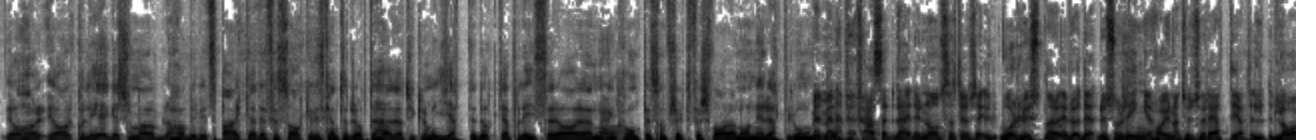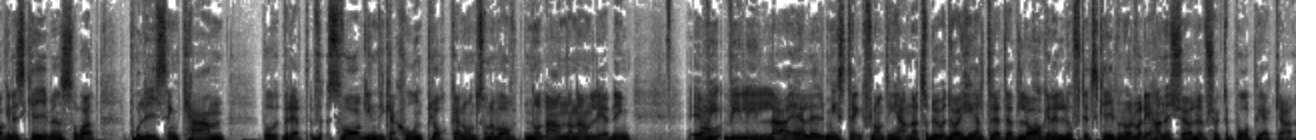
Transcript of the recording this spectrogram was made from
Jag har, jag har kollegor som har, har blivit sparkade för saker, vi ska inte dra upp det här, jag tycker de är jätteduktiga poliser. Jag har en, en kompis som försökte försvara någon i en rättegång. Men, men alltså, det, här, det är nonsens det du säger. Vår lyssnare, du som ringer har ju naturligtvis rätt i att lagen är skriven så att polisen kan på rätt svag indikation plocka någon som de av någon annan anledning eh, vill, vill illa eller misstänker för någonting annat. Så du, du har helt rätt i att lagen är luftigt skriven. Och det var det Hanne Kjöller försökte påpeka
